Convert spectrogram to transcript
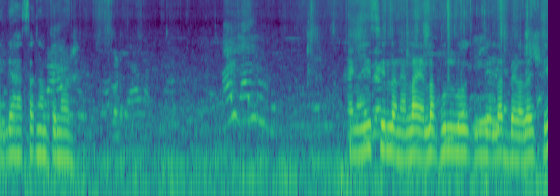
ಇಲ್ಲೇ ಹಸಕಂತ ನೋಡ್ರಿ ಅಲ್ಲಿ ಅಲ್ಲಿ ನೈಸ್ ಇಲ್ಲ ನೆಲ ಎಲ್ಲ ಹುಲ್ಲು ಹೋಗಿ ಎಲ್ಲ ಬೆಳದೈತಿ.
